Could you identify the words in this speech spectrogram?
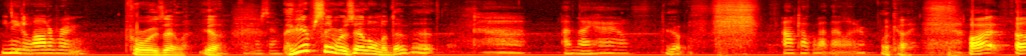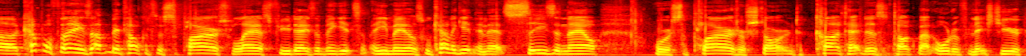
You need a lot of room. For Rosella. Yeah. for Rosella. Have you ever seen Rosella on a donut? I may have. Yep. I'll talk about that later. Okay. All right. Uh, a couple of things. I've been talking to suppliers for the last few days. I've been getting some emails. We're kind of getting in that season now where suppliers are starting to contact us and talk about ordering for next year.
